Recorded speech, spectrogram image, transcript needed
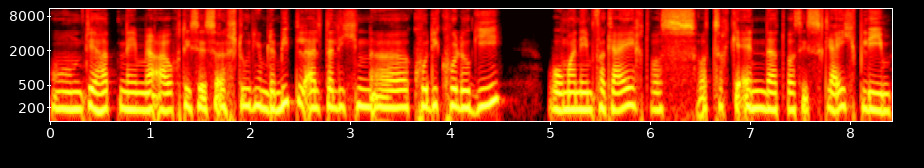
und wir hatten eben auch dieses äh, Studium der mittelalterlichen äh, Kodikologie, wo man eben vergleicht, was hat sich geändert, was ist gleich geblieben.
